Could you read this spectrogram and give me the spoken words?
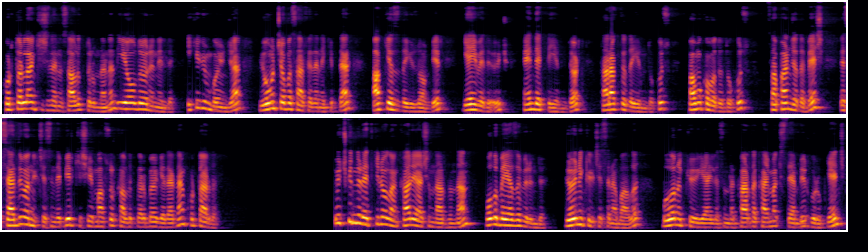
kurtarılan kişilerin sağlık durumlarının iyi olduğu öğrenildi. İki gün boyunca yoğun çaba sarf eden ekipler Akyazı'da 111, Geyve'de 3, Hendek'te 24, Taraklı'da 29, Pamukova'da 9, Sapanca'da 5 ve Serdivan ilçesinde bir kişiyi mahsur kaldıkları bölgelerden kurtardı. 3 gündür etkili olan kar yağışının ardından Bolu beyaza büründü. Göynük ilçesine bağlı Bulanık köyü yaylasında karda kaymak isteyen bir grup genç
